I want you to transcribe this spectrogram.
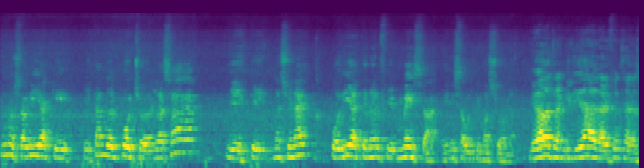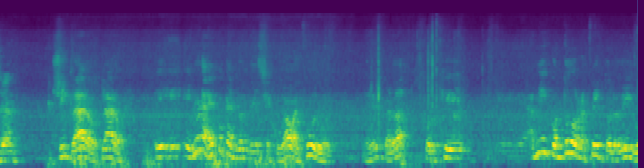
Uno sabía que estando el Pocho en la saga, este, Nacional podía tener firmeza en esa última zona. ¿Le daba tranquilidad a la defensa de Nacional? Sí, claro, claro. Eh, eh, en una época en donde se jugaba al fútbol, ¿eh? ¿verdad? Porque eh, a mí con todo respeto lo digo,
